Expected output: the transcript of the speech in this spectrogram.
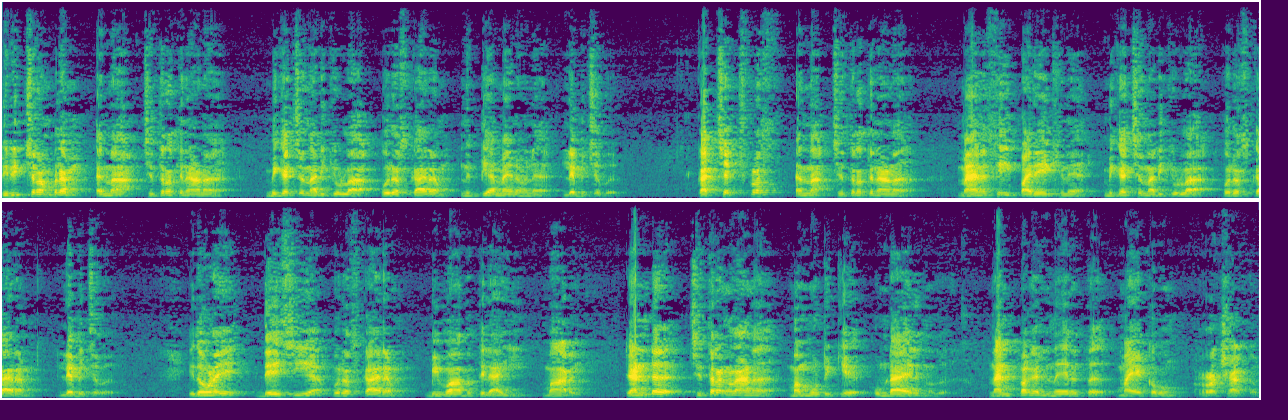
തിരുച്ചിറമ്പലം എന്ന ചിത്രത്തിനാണ് മികച്ച നടിക്കുള്ള പുരസ്കാരം നിത്യ മേനോന് ലഭിച്ചത്. കച്ച് എക്സ്പ്രസ് എന്ന ചിത്രത്തിനാണ് മാനസി പരേഖിന് മികച്ച നടിക്കുള്ള പുരസ്കാരം ലഭിച്ചത്. ഇതോടെ ദേശീയ പുരസ്കാരം വിവാദത്തിലായി മാറി. രണ്ട് ചിത്രങ്ങളാണ് മമ്മൂട്ടിക്ക് ഉണ്ടായിരുന്നത്. നൻപകൽ നേരത്ത് മയക്കവും റഷാക്കും.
